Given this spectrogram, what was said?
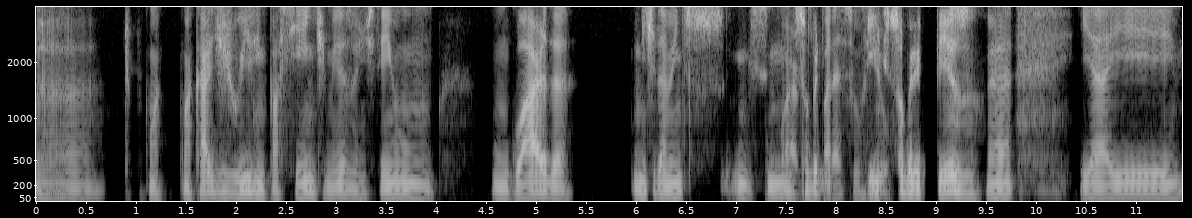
ah, tipo, com a, com a cara de juiz impaciente mesmo. A gente tem um, um guarda nitidamente sobre, parece o rio. sobrepeso, né? E aí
